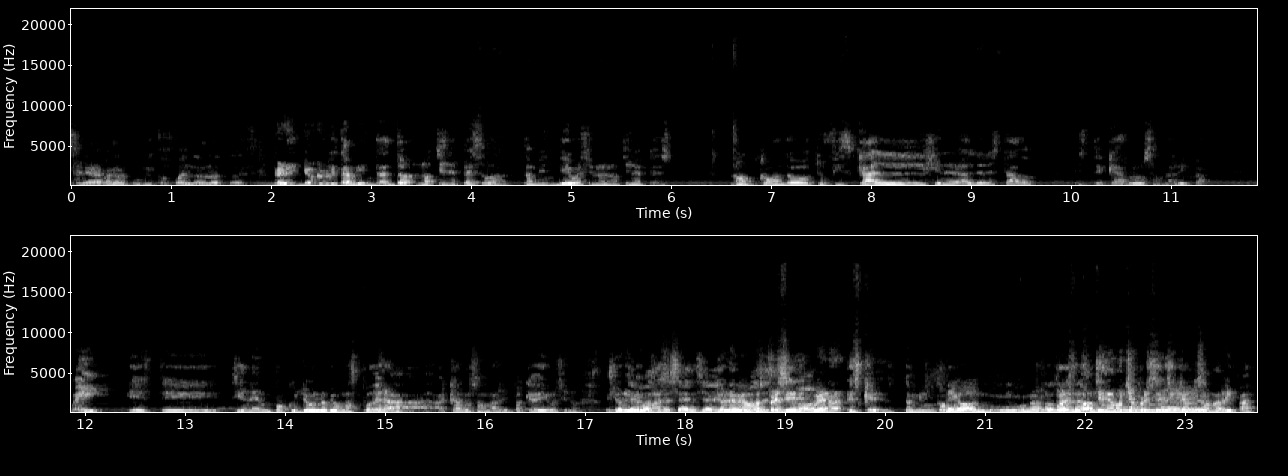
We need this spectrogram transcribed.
generar valor público cuando no todo es... Pero yo creo que también tanto, no tiene peso, también, Diego, si no, no tiene peso, ¿no? Cuando tu fiscal general del estado, este, Carlos Amarripa, güey, este, tiene un poco, yo le veo más poder a, a Carlos Amarripa que a Diego, sino, yo le tiene veo más presencia. yo le veo más presencia, bueno, es que también como... Digo, ninguno de los Pues dos no tiene mucha presencia Carlos Amarripa.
